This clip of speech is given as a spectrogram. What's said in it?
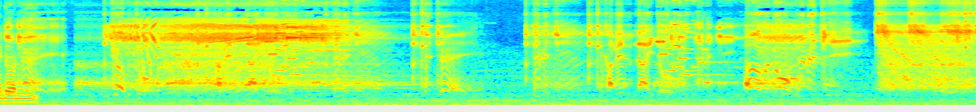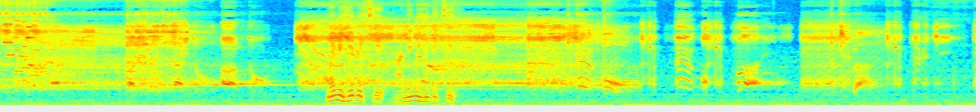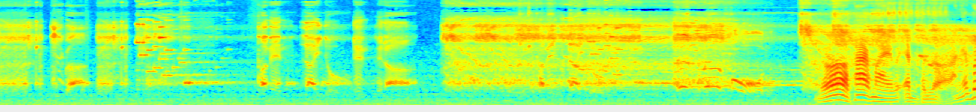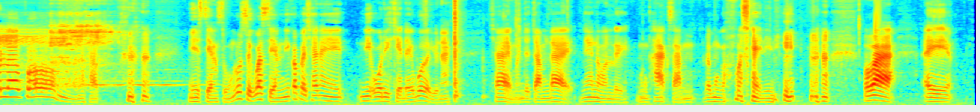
ไม่โดนนี่ไม่มีฮิบิคิอันนี้มีฮิบิคิ ムก็ภาคใหม่แอมเบลออันนี้เบลอปมนะครับ มีเสียงสูงรู้สึกว่าเสียงนี้ก็ไปใช้ใน Neo Decade Diver อยู่นะ ใช่มันจะจำได้แน่นอนเลย มึงภาคซ้ำแล้วมึงก็มาใส่ในนี้ เพราะว่าไอ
